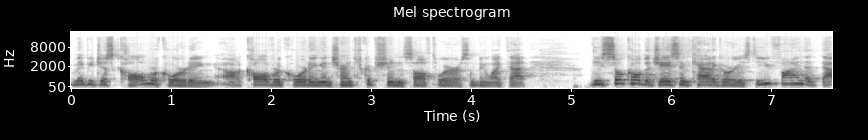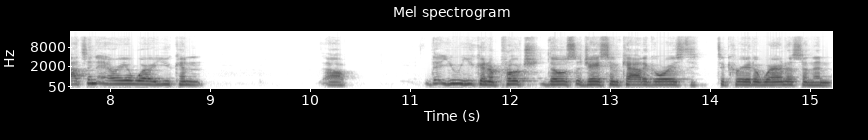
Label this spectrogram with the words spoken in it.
maybe just call recording uh, call recording and transcription software or something like that. These so-called adjacent categories do you find that that's an area where you can uh, that you you can approach those adjacent categories to, to create awareness and then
